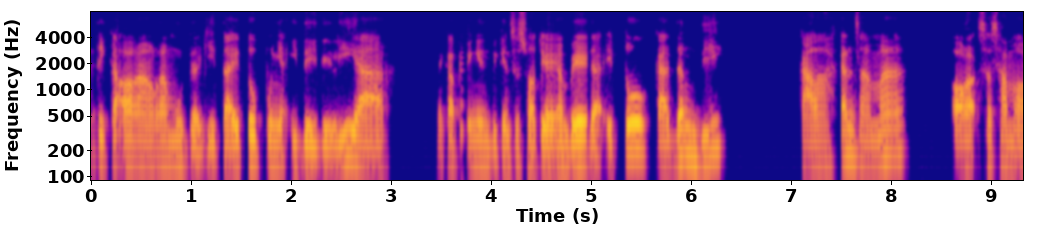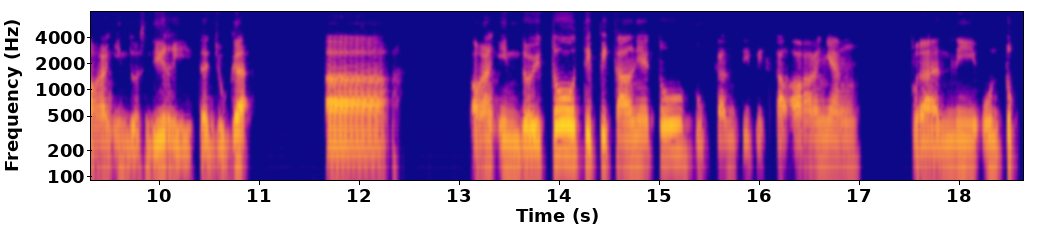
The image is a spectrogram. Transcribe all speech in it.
ketika orang-orang muda kita itu punya ide-ide liar, mereka ingin bikin sesuatu yang beda, itu kadang dikalahkan sama orang sesama orang Indo sendiri dan juga uh, orang Indo itu tipikalnya itu bukan tipikal orang yang berani untuk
